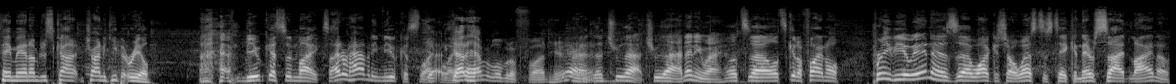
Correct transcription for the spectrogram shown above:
Hey, man, I'm just kind of trying to keep it real. mucus and mics. I don't have any mucus, luckily. Got to have a little bit of fun here. Yeah, that, true that, true that. Anyway, let's uh, let's get a final preview in as uh, Waukesha West has taken their sideline. Uh,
